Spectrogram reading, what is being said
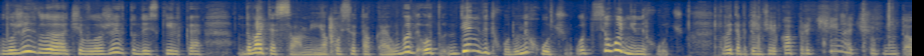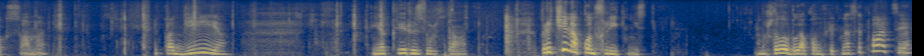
вложив чи вложив туди скільки. Давайте самі, якось отаке. От день відходу не хочу. От сьогодні не хочу. Давайте подивимося, яка причина, чому так саме. Яка дія, який результат. Причина конфліктність. Можливо, була конфліктна ситуація,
